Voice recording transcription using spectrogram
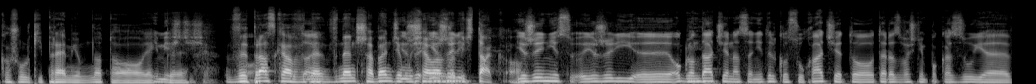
koszulki premium, no to jakby wypraska O, tutaj- wnę- wnętrza będzie Jeże- musiała jeżeli- zrobić tak. O. Jeżeli, nie, jeżeli y, oglądacie nas, a nie tylko słuchacie, to teraz właśnie pokazuję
